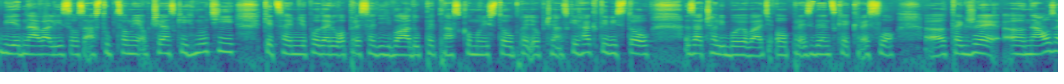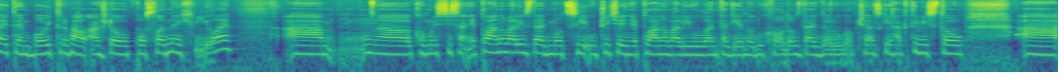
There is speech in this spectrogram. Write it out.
vyjednávali so zástupcami občianských hnutí. Keď sa im nepodarilo presadiť vládu 15 komunistov, 5 občianských aktivistov, začali bojovať o prezidentské kreslo. E, takže e, naozaj ten boj trval až do poslednej chvíle a e, komunisti sa neplánovali vzdať moci, určite neplánovali ju len tak jednoducho odovzdať do rúk občianských aktivistov a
